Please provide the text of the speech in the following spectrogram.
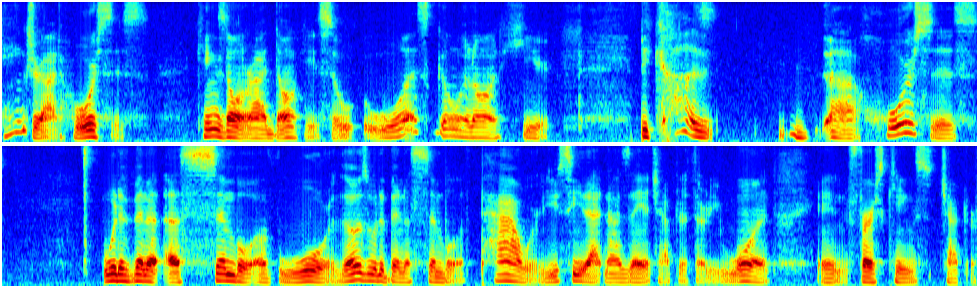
kings ride horses. Kings don't ride donkeys. So, what's going on here? Because uh, horses would have been a, a, symbol of war. Those would have been a symbol of power. You see that in Isaiah chapter 31, in 1 Kings chapter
